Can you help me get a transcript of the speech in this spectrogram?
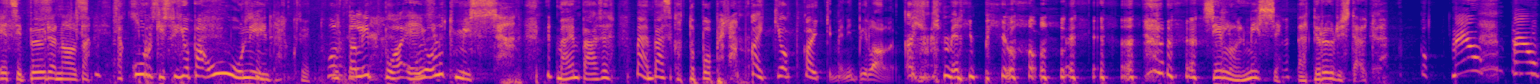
etsi pöydän alta ja kurkisti jopa uuniin. Mutta lippua ei ollut missään. Nyt mä en pääse, mä en pääse katsoa popeda. Kaikki, on, kaikki meni pilalle. Kaikki meni pilalle. Silloin Misse päätti ryhdistäytyä. Mau, mau,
